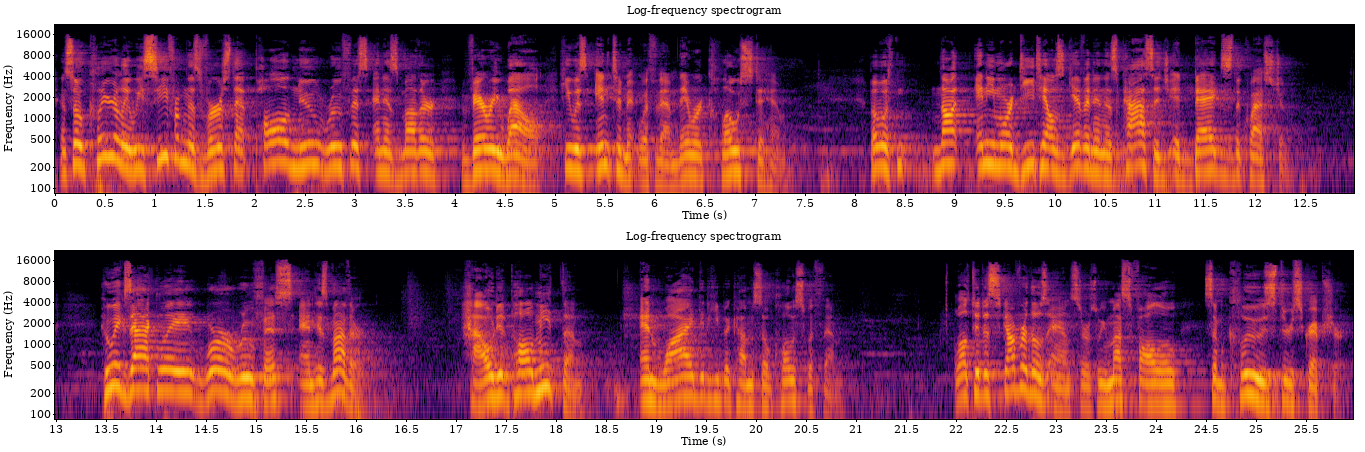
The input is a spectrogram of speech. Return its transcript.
And so clearly, we see from this verse that Paul knew Rufus and his mother very well. He was intimate with them, they were close to him. But with not any more details given in this passage, it begs the question Who exactly were Rufus and his mother? How did Paul meet them? And why did he become so close with them? Well, to discover those answers, we must follow some clues through Scripture.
